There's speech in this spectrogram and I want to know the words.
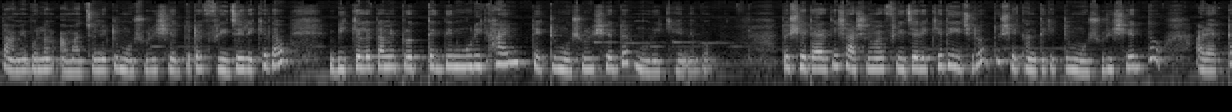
তা আমি বললাম, আমার জন্য একটু মুসুরি সেদ্ধটা ফ্রিজে রেখে দাও। বিকেলে তো আমি প্রত্যেক দিন মুড়ি খাই, তো একটু মুসুরি সেদ্ধ আর মুড়ি খেয়ে নেব। তো সেটা আর কি শাশুড়িমা ফ্রিজে রেখে দিয়েছিল, তো সেখান থেকে একটু মুসুরি সেদ্ধ আর একটা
